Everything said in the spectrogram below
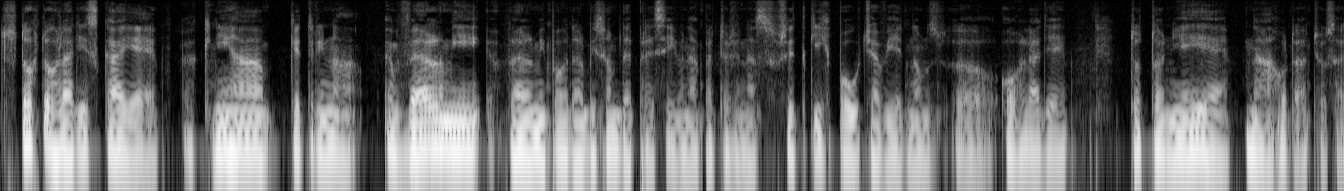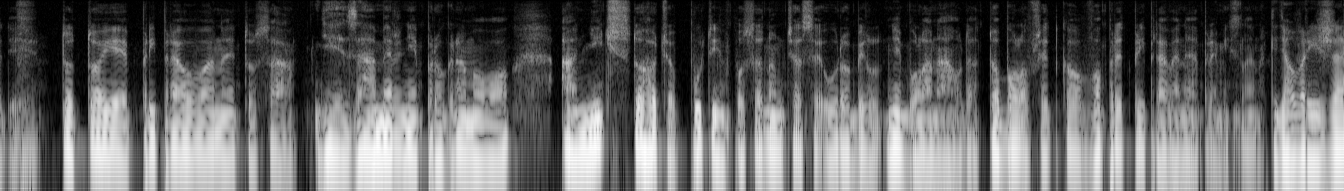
z tohto hľadiska je kniha Ketrina veľmi, veľmi povedal by som depresívna, pretože nás všetkých pouča v jednom z, uh, ohľade. Toto nie je náhoda, čo sa deje. Toto je pripravované, to sa deje zámerne, programovo a nič z toho, čo Putin v poslednom čase urobil, nebola náhoda. To bolo všetko vopred pripravené a premyslené. Keď hovoríš, že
